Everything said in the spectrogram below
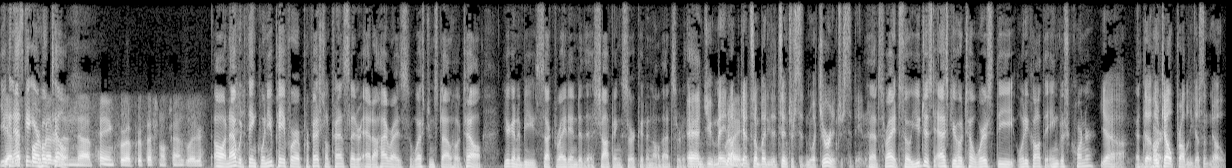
yeah, can ask at your hotel. better than uh, paying for a professional translator. Oh, and I would think when you pay for a professional translator at a high-rise Western-style hotel, you're going to be sucked right into the shopping circuit and all that sort of thing. and you may not get somebody that's interested in what you're interested in. That's right. So you just ask your hotel, where's the, what do you call it, the English corner? Yeah, At the the, hotel probably doesn't know.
